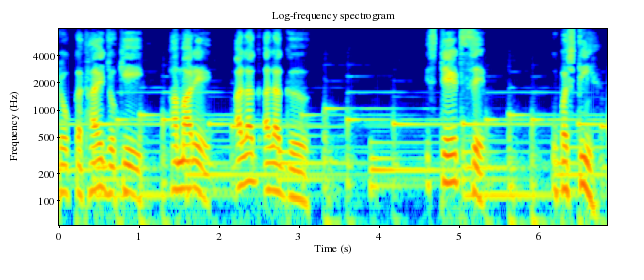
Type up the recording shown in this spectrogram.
लोक कथाएँ जो कि हमारे अलग अलग स्टेट से उपजती हैं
